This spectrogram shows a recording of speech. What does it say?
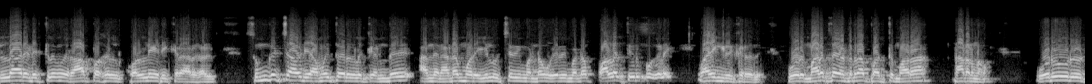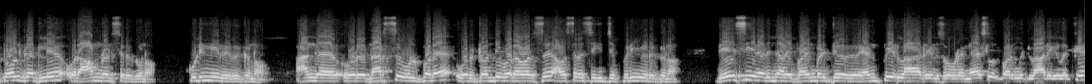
எல்லாரிடத்திலும் ராப்பகல் கொள்ளையடிக்கிறார்கள் சுங்கச்சாவடி அமைத்தவர்களுக்கு என்று அந்த நடைமுறையில் உச்சநீதிமன்றம் உயர்நீதிமன்றம் பல தீர்ப்புகளை வழங்கியிருக்கிறது. ஒரு மரத்தை வெட்டினா பத்து மரம் நடணும். ஒரு ஒரு டோல்கேட்லயும் ஒரு ஆம்புலன்ஸ் இருக்கணும். குடிநீர் இருக்கணும். அங்க ஒரு நர்ஸ் உள்பட ஒரு டுவெண்ட்டி ஃபோர் ஹவர்ஸ் அவசர சிகிச்சை பிரிவு இருக்கணும். தேசிய நெடுஞ்சாலை பயன்படுத்தி வருகிற என்பி லாரின்னு சொல்லக்கூடிய நேஷனல் பர்மிட் லாரிகளுக்கு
